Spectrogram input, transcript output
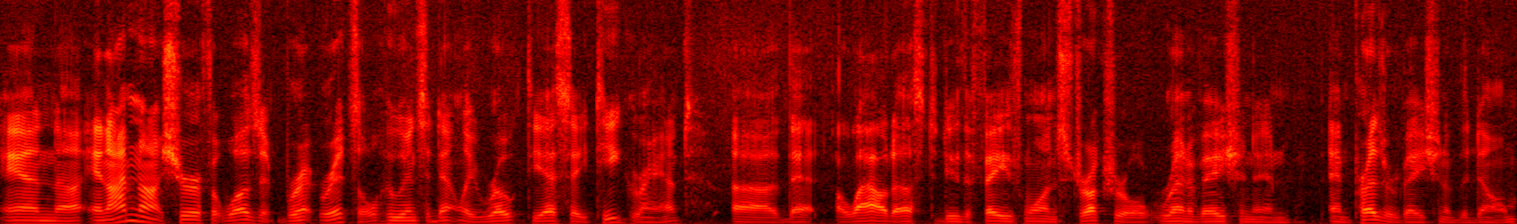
And, uh, and I'm not sure if it wasn't Brent Ritzel, who incidentally wrote the SAT grant uh, that allowed us to do the phase one structural renovation and, and preservation of the dome.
